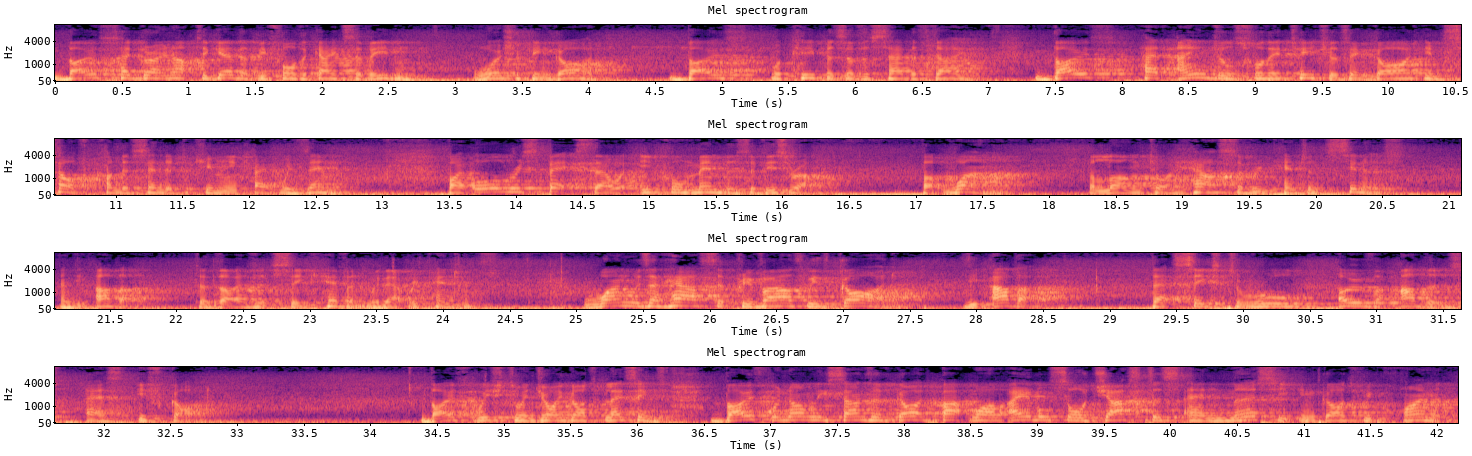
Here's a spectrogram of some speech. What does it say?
Both had grown up together before the gates of Eden, worshipping God. Both were keepers of the Sabbath day. Both had angels for their teachers, and God Himself condescended to communicate with them. By all respects, they were equal members of Israel. But one belonged to a house of repentant sinners, and the other to those that seek heaven without repentance. One was a house that prevails with God, the other that seeks to rule over others as if God. Both wished to enjoy God's blessings. Both were nominally sons of God, but while Abel saw justice and mercy in God's requirement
